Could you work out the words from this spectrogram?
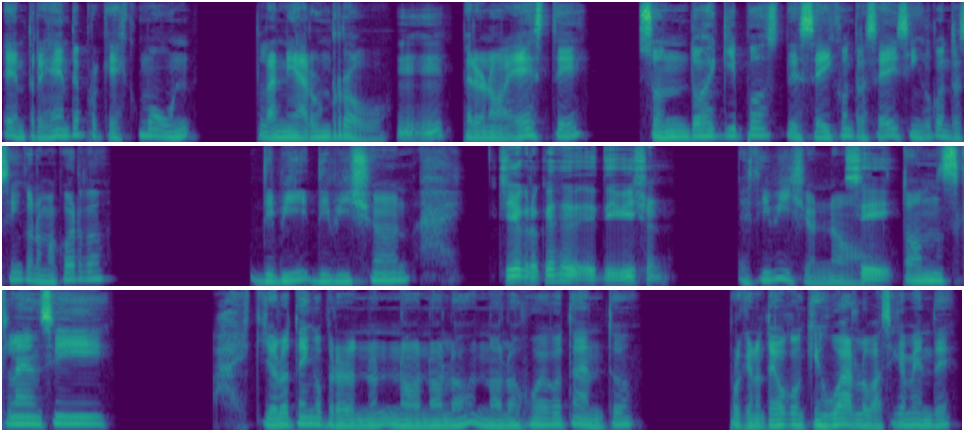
entre gente porque es como un planear un robo. Pero no, este son dos equipos de 6 contra 6, 5 contra 5, no me acuerdo. Divi- Division. Ay, Sí, yo creo que es de de Division. es Division, no. Sí. Tom's Clancy. Ay, yo lo tengo, pero no, no, no, lo, no lo juego tanto. Porque no tengo con quién jugarlo, básicamente.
